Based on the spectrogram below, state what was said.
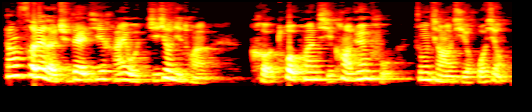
当侧链的取代基含有极性集团，可拓宽其抗菌谱，增强其活性。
